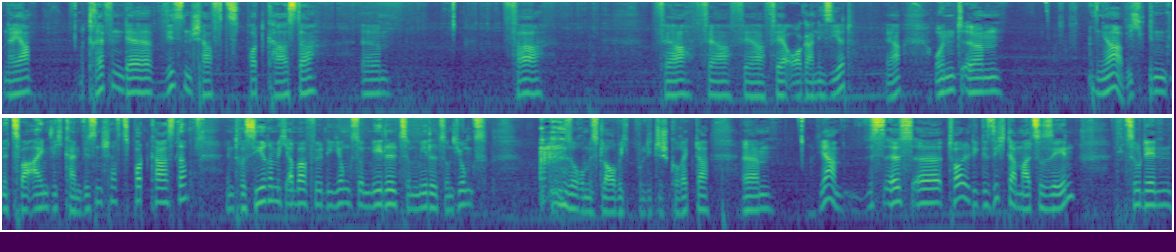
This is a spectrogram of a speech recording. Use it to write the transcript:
naja, Treffen der Wissenschaftspodcaster ähm, ver, ver, ver, ver, verorganisiert. Ja, und ähm, ja, ich bin zwar eigentlich kein Wissenschaftspodcaster, interessiere mich aber für die Jungs und Mädels und Mädels und Jungs. so rum ist, glaube ich, politisch korrekter. Ähm, ja, es ist äh, toll, die Gesichter mal zu sehen zu den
